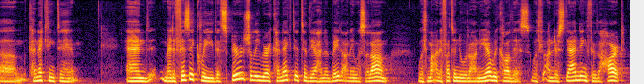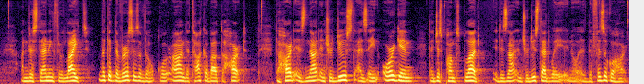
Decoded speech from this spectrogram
um, connecting to him. And metaphysically, that spiritually we are connected to the Ahlul Bayt salam with ma'rifat nuraniya, we call this, with understanding through the heart, understanding through light. Look at the verses of the Quran that talk about the heart. The heart is not introduced as an organ that just pumps blood. It is not introduced that way, you know, as the physical heart.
